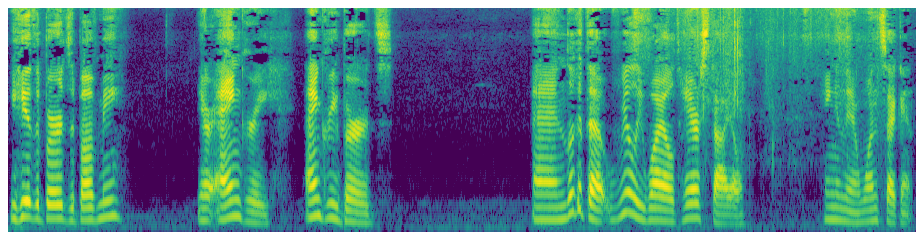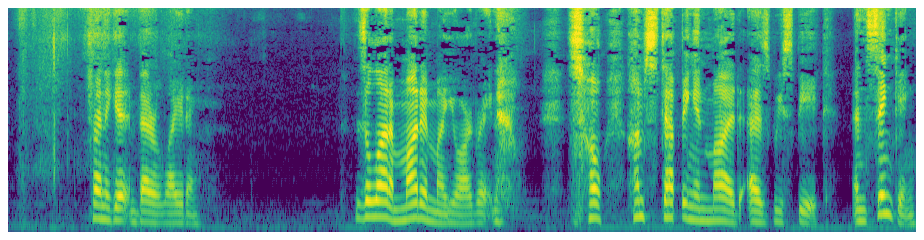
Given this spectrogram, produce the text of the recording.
you hear the birds above me? They're angry. Angry birds. And look at that really wild hairstyle. Hang in there one second. I'm trying to get in better lighting. There's a lot of mud in my yard right now. So I'm stepping in mud as we speak and sinking.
